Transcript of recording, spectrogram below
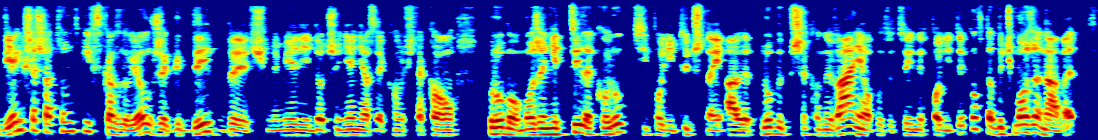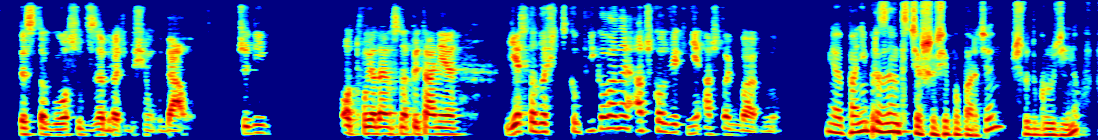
Większe szacunki wskazują, że gdybyśmy mieli do czynienia z jakąś taką próbą, może nie tyle korupcji politycznej, ale próby przekonywania opozycyjnych polityków, to być może nawet te 100 głosów zebrać by się udało. Czyli odpowiadając na pytanie, jest to dość skomplikowane, aczkolwiek nie aż tak bardzo. Pani prezydent cieszy się poparciem wśród Gruzinów?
